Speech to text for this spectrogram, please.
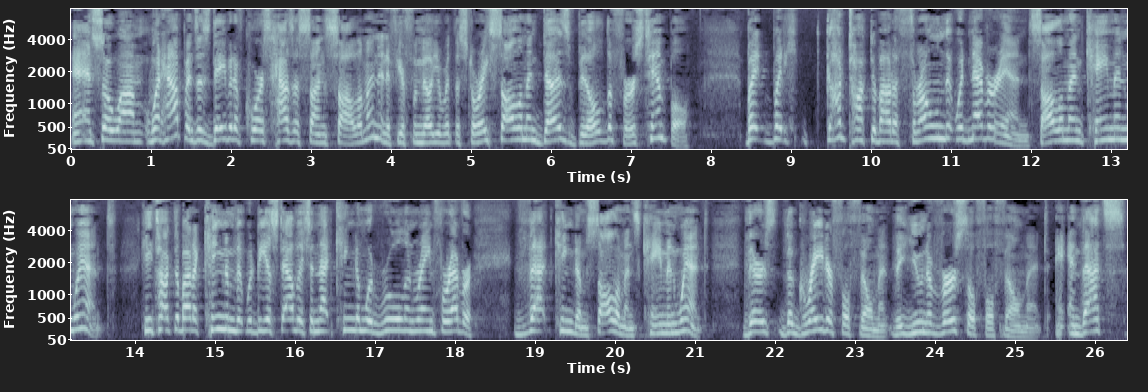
And so um, what happens is David, of course, has a son Solomon, and if you're familiar with the story, Solomon does build the first temple. But but God talked about a throne that would never end. Solomon came and went. He talked about a kingdom that would be established, and that kingdom would rule and reign forever. That kingdom, Solomon's, came and went. There's the greater fulfillment, the universal fulfillment, and that's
